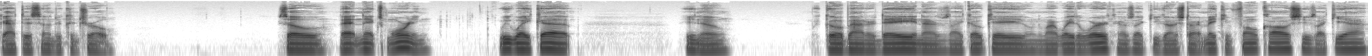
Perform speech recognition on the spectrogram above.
got this under control. So that next morning, we wake up, you know, go about her day. And I was like, okay, on my way to work, I was like, you going to start making phone calls? She was like, yeah.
